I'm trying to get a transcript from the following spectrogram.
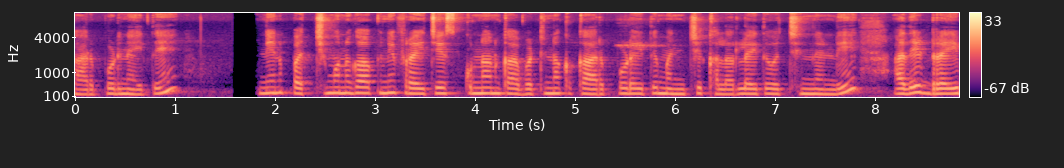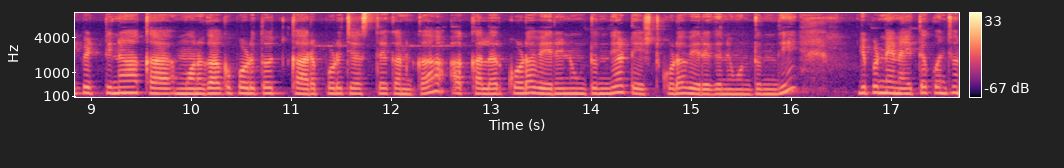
కారపొడిని అయితే నేను పచ్చి మునగాకుని ఫ్రై చేసుకున్నాను కాబట్టి నాకు కారపొడి అయితే మంచి కలర్లో అయితే వచ్చిందండి. అదే డ్రై పెట్టిన కా మునగాకు పొడితో కారపొడి చేస్తే కనుక ఆ కలర్ కూడా వేరేనే ఉంటుంది ఆ టేస్ట్ కూడా వేరేగానే ఉంటుంది. ఇప్పుడు నేనైతే కొంచెం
